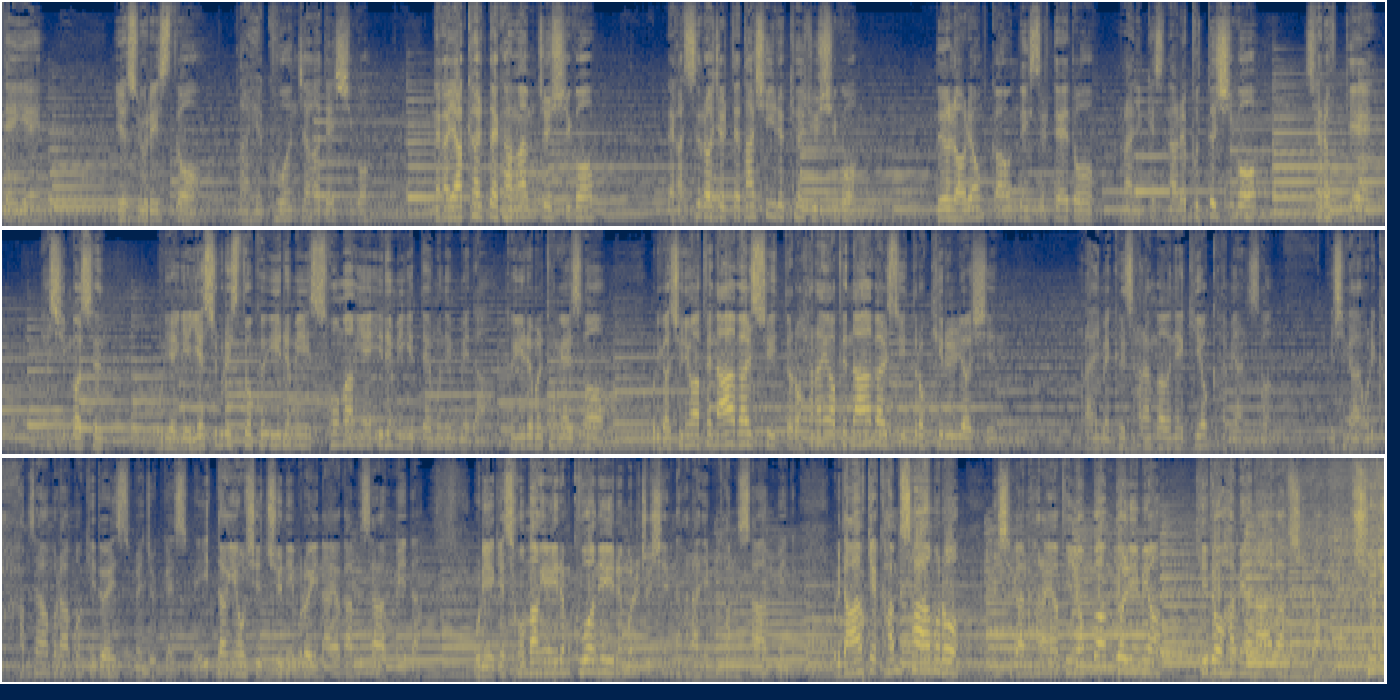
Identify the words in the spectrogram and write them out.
때에 예수 그리스도 나의 구원자가 되시고 내가 약할 때 강함 주시고 내가 쓰러질 때 다시 일으켜 주시고 늘 어려움 가운데 있을 때에도 하나님께서 나를 붙드시고 새롭게 하신 것은 우리에게 예수 그리스도 그 이름이 소망의 이름이기 때문입니다. 그 이름을 통해서 우리가 주님 앞에 나아갈 수 있도록 하나님 앞에 나아갈 수 있도록 길을 여신 하나님의 그 사랑과 은혜 기억하면서 이 시간 우리 감사함으로 한번 기도했으면 좋겠습니다. 이 땅에 오신 주님으로 인하여 감사합니다. 우리에게 소망의 이름, 구원의 이름을 주신 하나님 감사합니다. 우리 다 함께 감사함으로 이 시간 하나님 앞에 영광 돌리며 기도하며 나아갑시다. 주님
